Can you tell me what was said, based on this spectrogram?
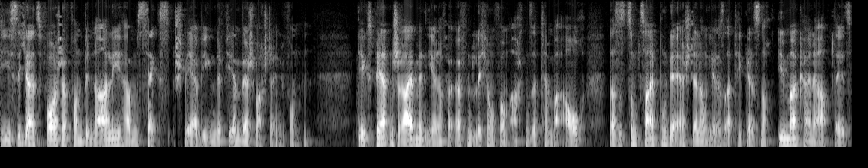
Die Sicherheitsforscher von Benali haben sechs schwerwiegende Firmware-Schwachstellen gefunden. Die Experten schreiben in ihrer Veröffentlichung vom 8. September auch, dass es zum Zeitpunkt der Erstellung ihres Artikels noch immer keine Updates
